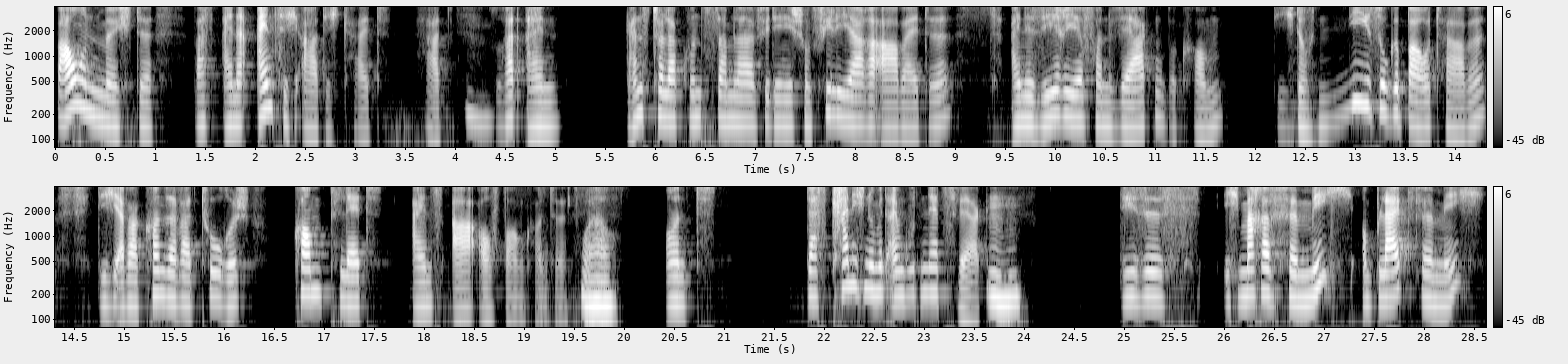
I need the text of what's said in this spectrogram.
bauen möchte, was eine Einzigartigkeit hat, so hat ein ganz toller Kunstsammler, für den ich schon viele Jahre arbeite, eine Serie von Werken bekommen, die ich noch nie so gebaut habe, die ich aber konservatorisch komplett 1A aufbauen konnte. wow. Und das kann ich nur mit einem guten Netzwerk. Dieses, ich mache für mich und bleib für mich,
